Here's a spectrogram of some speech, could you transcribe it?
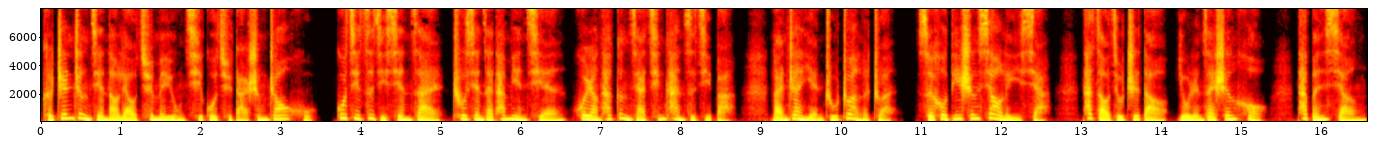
可真正见到了，却没勇气过去打声招呼。估计自己现在出现在他面前，会让他更加轻看自己吧。蓝湛眼珠转了转，随后低声笑了一下。他早就知道有人在身后，他本想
